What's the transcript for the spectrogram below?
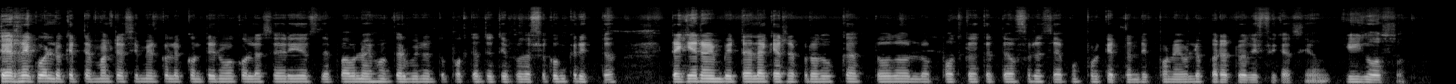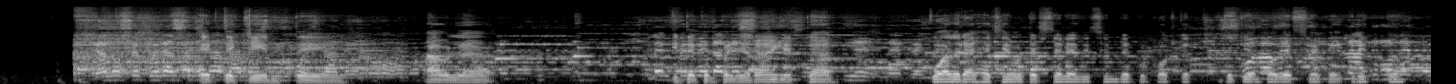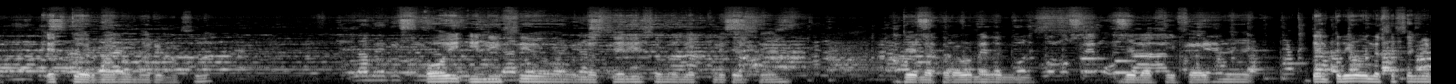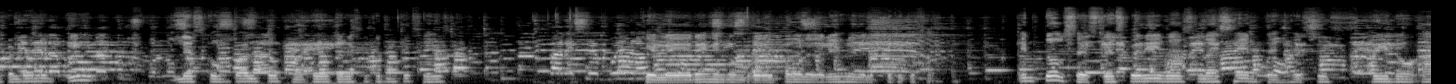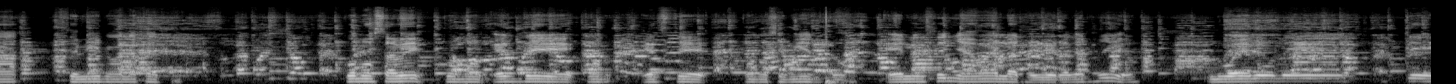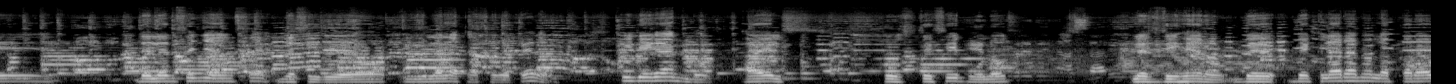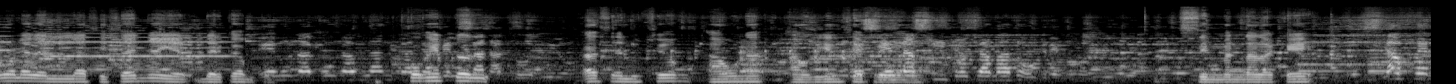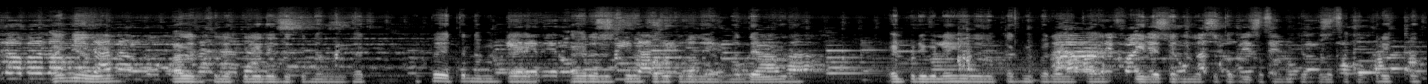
Te recuerdo que este martes y miércoles continúo con las series de Pablo y Juan Carmino en tu podcast de Tiempo de Fe con Cristo. Te quiero invitar a que reproduzcas todos los podcasts que te ofrecemos porque están disponibles para tu edificación y gozo. Este quien te habla y te acompañará en esta cuadragésima tercera edición de tu podcast de Tiempo de Fe con Cristo es tu hermano Mario Hoy inicio la serie sobre la explicación de la parábola del, de la cizaña, del trigo y la cizaña, perdón, y les comparto Mateo 13:36 que leeré en el nombre del Padre, del Hijo y del Espíritu Santo. Entonces, despedidos la gente, Jesús vino a se vino a la casa. Como sabe, como es de este conocimiento, él enseñaba en la ribera del río. Luego de, de, de la enseñanza, decidió ir a la casa de Pedro. Y llegando a él, sus discípulos les dijeron, de, decláranos la parábola de la cizaña y del campo. Con esto hace alusión a una audiencia privada. Sin más nada que añadir, Padre Celestial y Dios eternamente, estoy eternamente agradecido por otro día más de vida el privilegio de educarme para educar y de tener toque de tiempo de con Cristo.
